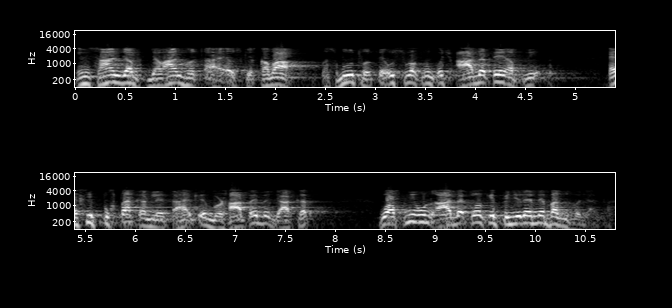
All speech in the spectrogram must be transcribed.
انسان جب جوان ہوتا ہے، اس کے قبا مضبوط ہوتے ہیں، اس وقت وہ کچھ عادتیں اپنی ایسی پختہ کر لیتا ہے کہ بڑھاپے میں جا کر وہ اپنی ان عادتوں کے پنجرے میں بند ہو جاتا ہے۔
